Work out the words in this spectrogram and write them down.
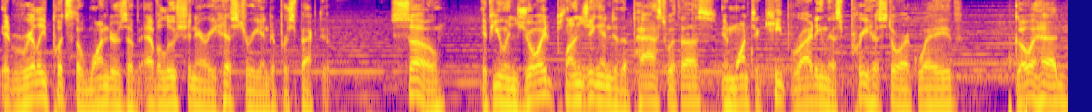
it really puts the wonders of evolutionary history into perspective. So, if you enjoyed plunging into the past with us and want to keep riding this prehistoric wave, go ahead,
